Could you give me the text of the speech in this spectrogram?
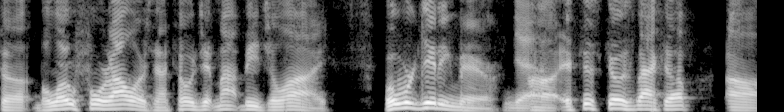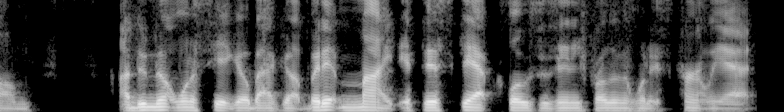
to below four dollars, and I told you it might be July. Well, we're getting there. Yeah. Uh, if this goes back up, um, I do not want to see it go back up, but it might if this gap closes any further than what it's currently at.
